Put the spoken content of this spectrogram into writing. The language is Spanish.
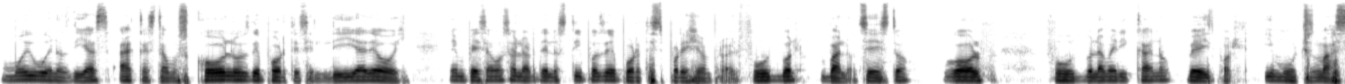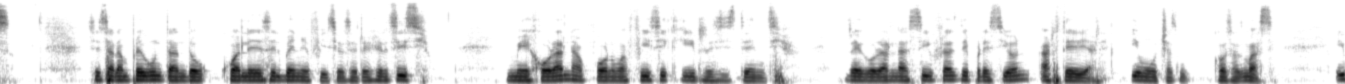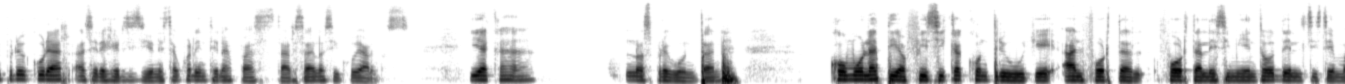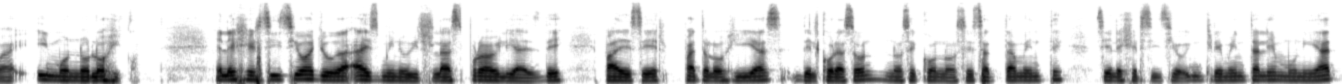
Muy buenos días, acá estamos con los deportes el día de hoy. Empezamos a hablar de los tipos de deportes, por ejemplo, el fútbol, baloncesto, golf, fútbol americano, béisbol y muchos más. Se estarán preguntando cuál es el beneficio de hacer ejercicio. Mejora la forma física y resistencia, regular las cifras de presión arterial y muchas cosas más y procurar hacer ejercicio en esta cuarentena para estar sanos y cuidarnos. Y acá nos preguntan cómo la actividad física contribuye al fortalecimiento del sistema inmunológico. El ejercicio ayuda a disminuir las probabilidades de padecer patologías del corazón. No se conoce exactamente si el ejercicio incrementa la inmunidad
